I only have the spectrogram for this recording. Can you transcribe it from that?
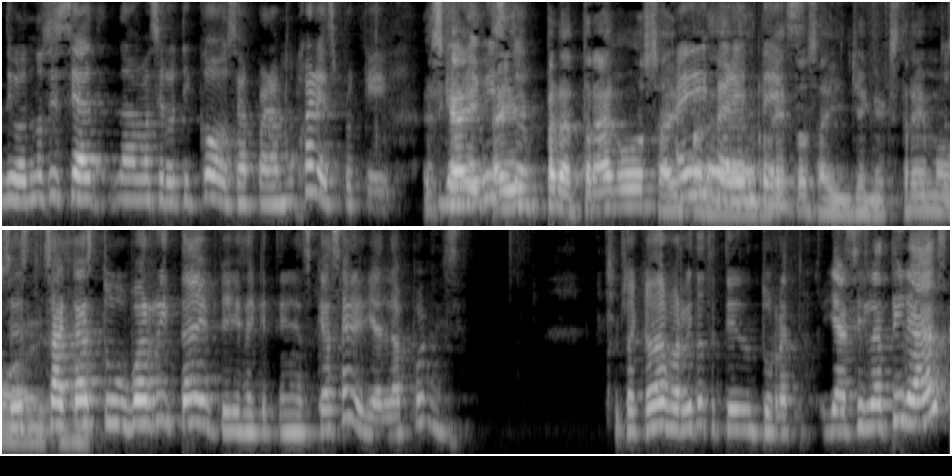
digo, no sé si sea nada más erótico o sea para mujeres, porque Es que hay, para tragos, hay, Hay para diferentes. retos, hay Jenga extremo. Entonces hay- sacas ajá. tu barrita y te dice qué tienes que hacer y ya la pones. Sí. O sea, cada barrita te tiene tu reto. Y así la tiras,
